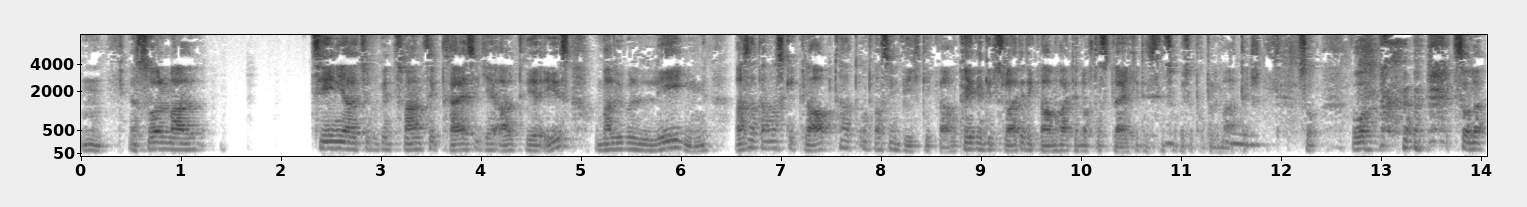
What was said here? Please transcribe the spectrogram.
hm, er soll mal zehn Jahre zurück, 20, 30 Jahre alt wie er ist und mal überlegen, was er damals geglaubt hat und was ihm wichtig war. Okay, dann gibt es Leute, die glauben heute noch das Gleiche, die sind sowieso problematisch. Mhm. So, wo, sondern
